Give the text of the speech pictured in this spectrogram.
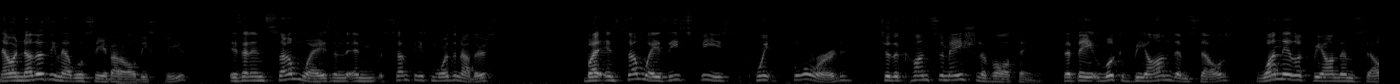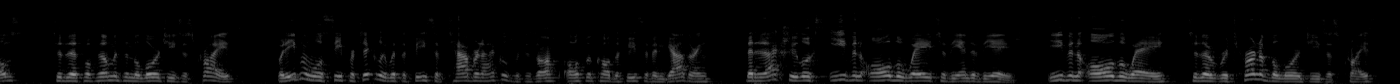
Now, another thing that we'll see about all these feasts is that in some ways, and, and some feasts more than others, but in some ways, these feasts point forward to the consummation of all things, that they look beyond themselves. One, they look beyond themselves to the fulfillment in the Lord Jesus Christ. But even we'll see, particularly with the Feast of Tabernacles, which is also called the Feast of Ingathering, that it actually looks even all the way to the end of the age, even all the way to the return of the Lord Jesus Christ,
